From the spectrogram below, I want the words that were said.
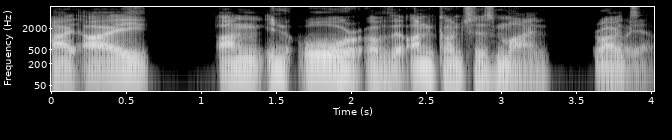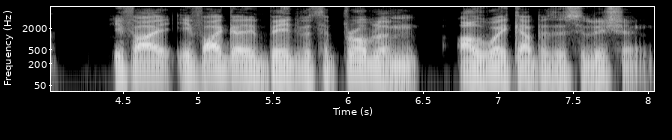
i, I i'm in awe of the unconscious mind oh, right oh, yeah. if i if i go to bed with a problem i'll wake up with a solution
